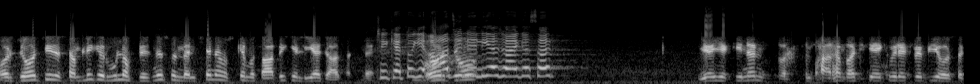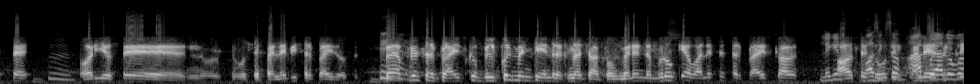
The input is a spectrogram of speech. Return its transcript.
और जो चीज़ असेंबली के रूल ऑफ़ बिज़नेस में मेंशन है उसके मुताबिक ये लिया जा सकता है। ठीक है तो ये आज ही ले लिया जाएगा सर? ये यकीनन बारह बज के एक मिनट पे भी हो सकता है। और ये उससे उससे पहले भी सरप्राइज़ हो सकता है। मैं अपने सरप्राइज़ को बिल्कुल मेंटेन रखना चाहता हूँ। मैंने नंबरों के हवाले से सरप्राइज़ का लेकिन वासिक साहब आपको याद होगा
